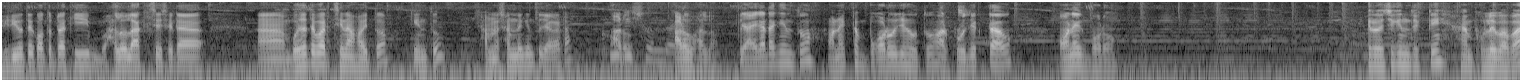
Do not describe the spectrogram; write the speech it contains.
ভিডিওতে কতটা কি ভালো লাগছে সেটা বোঝাতে পারছি না হয়তো কিন্তু সামনাসামনি কিন্তু জায়গাটা আরও খুবই আরও ভালো। জায়গাটা কিন্তু অনেকটা বড় যেহেতু আর প্রজেক্টটাও অনেক বড়। রয়েছে কিন্তু একটি হ্যাঁ, ভোলে বাবা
